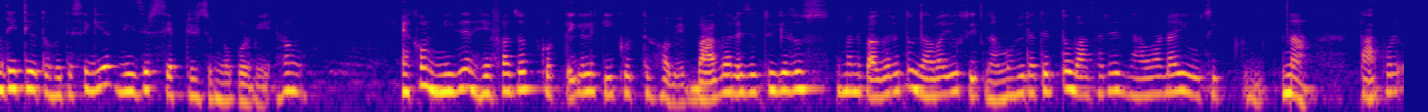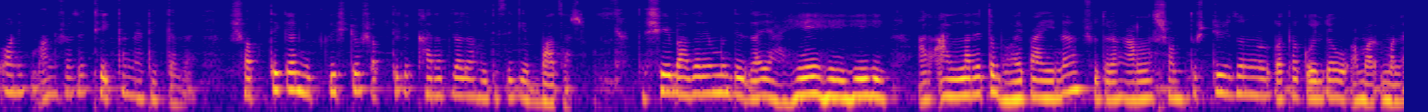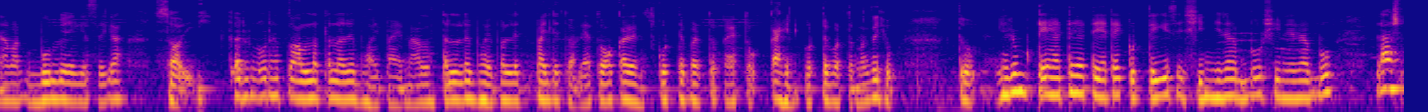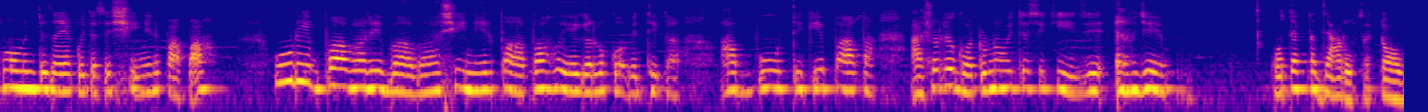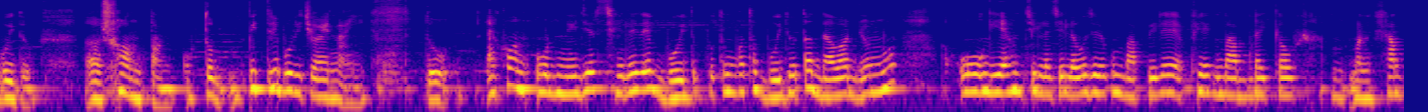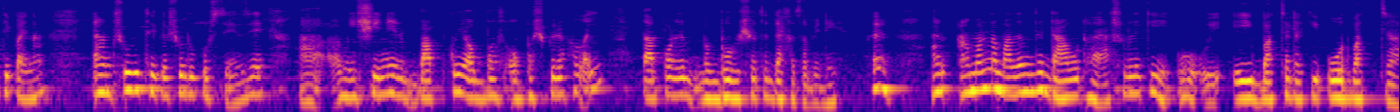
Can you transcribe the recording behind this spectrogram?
দ্বিতীয়ত হইতেছে গিয়ে নিজের সেফটির জন্য করবি। এখন এখন নিজের হেফাজত করতে গেলে কি করতে হবে? বাজারে যে তুই গেছিস মানে বাজারে তো যাওয়াই উচিত না, মহিলাদের তো বাজারে যাওয়াটাই উচিত না। তারপরে অনেক মানুষ আছে, ঠিকা না ঠিকা যায়। সব থেকে নিকৃষ্ট সব থেকে খারাপ জায়গা হইতেছে গিয়ে বাজার। তো সেই বাজারের মধ্যে যাই হে হে হে হে, আর আল্লাহরে তো ভয় পাই না। সুতরাং আল্লাহর সন্তুষ্টির জন্য কথা কইলেও আমার মানে আমার ভুল হয়ে গেছে গা। সরি কারণ ওরা তো আল্লাহ তালারে ভয় পায় না। আল্লাহ তালারে ভয় পাইলে পাইলে তো আর এত অকারেন্স করতে পারতো না, এত কাহিনী করতে পারতো না। যাই হোক, তো এরকম টেয়া টেয়া টেয়া টেয়া করতে গেছে সিনির আব্বু সিনির আব্বু লাস্ট মোমেন্টে যাইয়া কইতাছে সিনের পাপা। ওরে বাবা রে বাবা সিনের পাপা হয়ে গেল কবে থেকে? আব্বু থেকে পাপা। আসলে ঘটনা হইতেছে কি যে যে ও তো একটা জারস, একটা অবৈধ সন্তান। ওর তো পিতৃ পরিচয় নাই। তো এখন ওর নিজের ছেলেরে বৈধ, প্রথম কথা বৈধতা দেওয়ার জন্য ও গিয়ে এখন চিল্লা চিল্লা ও যেরকম বাপিরে ফেক বাপ ডাইকাও মানে শান্তি পায় না। এখন শুরু থেকে শুরু করছে যে আমি সিনের বাপকে অভ্যাস অভ্যাস করে ফেলাই, তারপরে ভবিষ্যতে দেখা যাবে নি। হ্যাঁ? আর আমার না মাঝে মধ্যে ডাউট হয়। আসলে কি? ও এই বাচ্চাটা কি ওর বাচ্চা?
